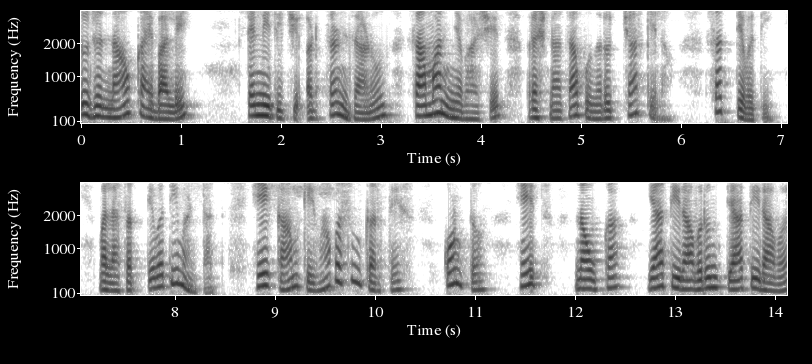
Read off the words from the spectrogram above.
तुझं नाव काय बाले? त्यांनी तिची अडचण जाणून सामान्य भाषेत प्रश्नाचा पुनरुच्चार केला. सत्यवती मला सत्यवती म्हणतात. हे काम केव्हापासून करतेस? कोणतं? हेच नौका? या तीरावरून त्या तीरावर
